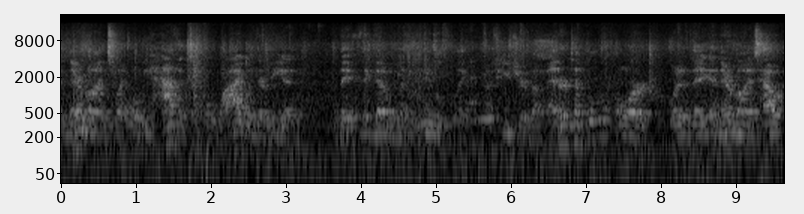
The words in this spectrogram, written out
in their minds, like, well, we have a temple, why would there be a, would they think that would be like a new, like, a future, a better temple? Or what if they, in their minds, how,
